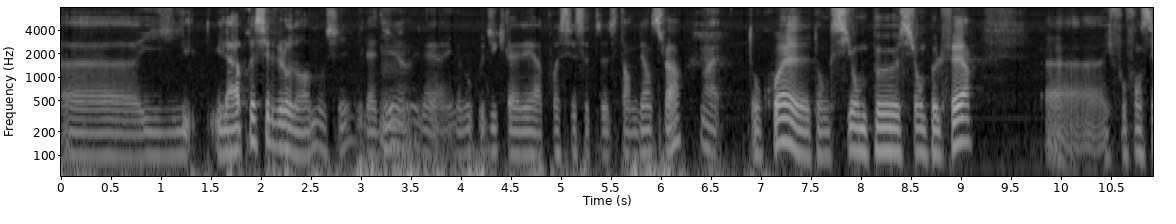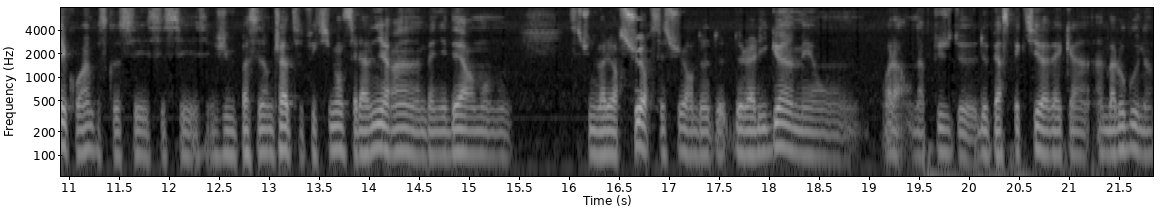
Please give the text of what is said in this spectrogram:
euh, il, a apprécié le vélodrome aussi, il a dit. Mm. Hein, il, a, beaucoup dit qu'il avait apprécié cette, ambiance-là. Donc ouais, donc si on peut, si on peut le faire, euh, il faut foncer quoi, hein, parce que c'est, j'ai vu passer dans le chat, effectivement c'est l'avenir. Hein, ben Yedder, c'est une valeur sûre, c'est sûr de, de, la Ligue 1, mais on, voilà, on a plus de, de perspectives avec un, un Balogun.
